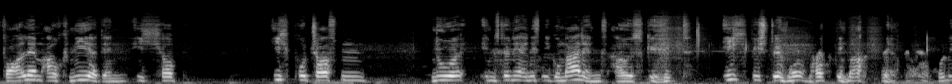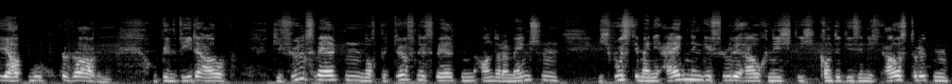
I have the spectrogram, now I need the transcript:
Vor allem auch mir, denn ich habe Ich-Botschaften nur im Sinne eines Egomanens ausgeübt. Ich bestimme, was gemacht wird und ihr habt nichts zu sagen. Und bin weder auf Gefühlswelten noch Bedürfniswelten anderer Menschen. Ich wusste meine eigenen Gefühle auch nicht. Ich konnte diese nicht ausdrücken.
